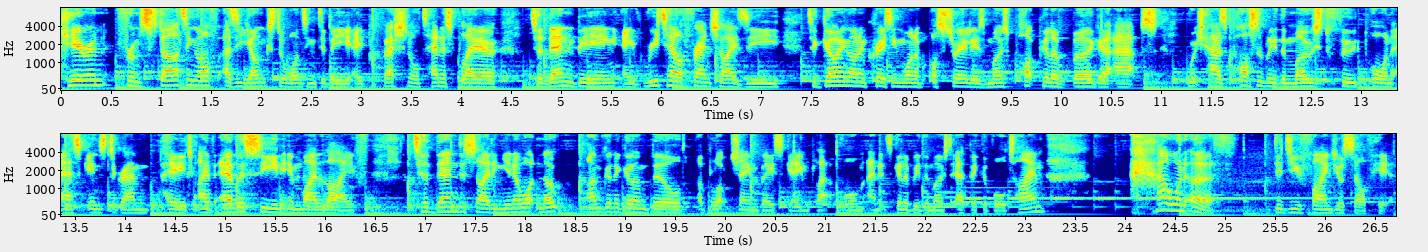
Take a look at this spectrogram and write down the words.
Kieran, from starting off as a youngster wanting to be a professional tennis player, to then being a retail franchisee, to going on and creating one of Australia's most popular burger apps, which has possibly the most food porn esque Instagram page I've ever seen in my life, to then deciding, you know what, nope, I'm going to go and build a blockchain based game platform and it's going to be the most epic of all time. How on earth did you find yourself here?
